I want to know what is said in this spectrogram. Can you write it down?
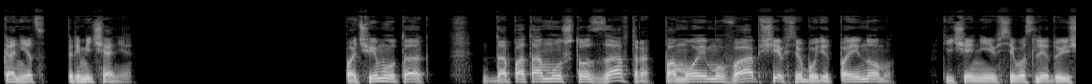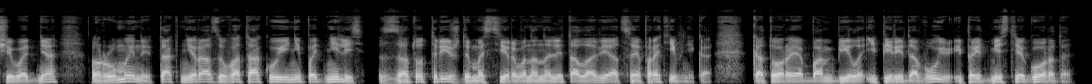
Конец примечания. Почему так? Да потому что завтра, по-моему, вообще все будет по-иному. В течение всего следующего дня румыны так ни разу в атаку и не поднялись, зато трижды массированно налетала авиация противника, которая бомбила и передовую, и предместье города.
